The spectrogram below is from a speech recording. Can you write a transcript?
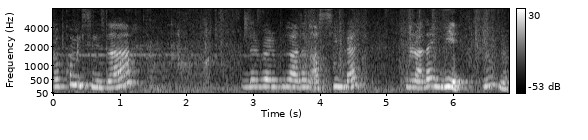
Çok komiksiniz la. Bunları böyle buralardan asayım ben. Buralardan yiyin. Tamam mı?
